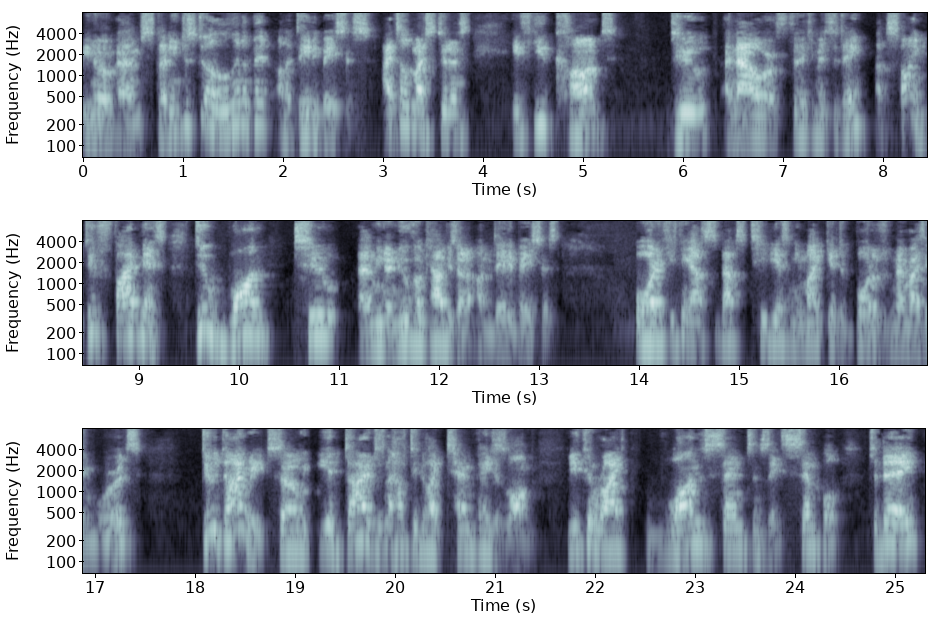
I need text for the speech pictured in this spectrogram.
you know um, studying. Just do a little bit on a daily basis. I told my students, if you can't do an hour or 30 minutes a day, that's fine. Do five minutes. Do one, two, um, you know, new vocabularies on, on a daily basis. Or if you think that's that's tedious and you might get bored of memorizing words, do diary. So your diary doesn't have to be like 10 pages long. You can write one sentence, it's simple. Today,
